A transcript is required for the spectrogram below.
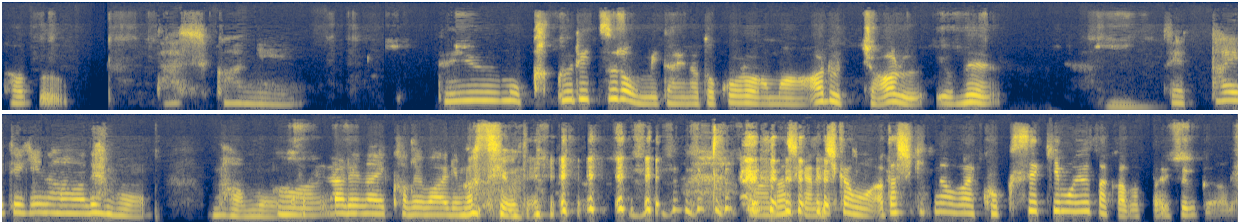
多分。っ確かに。ていう、もう確率論みたいなところは、まあ、あるっちゃあるよね。絶対的な、でも、まあもうはい越えられない壁はありますよね。まあ、確かに、しかも私の場合、国籍も豊かだったりするからね。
